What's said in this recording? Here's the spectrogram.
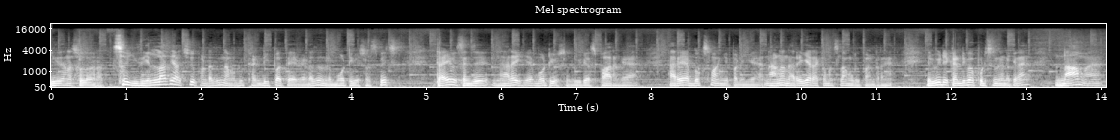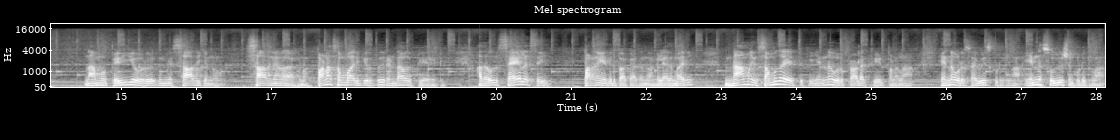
இதுதான் நான் சொல்ல வரேன். ஸோ இது எல்லாத்தையும் அச்சீவ் பண்ணுறதுக்கு நமக்கு கண்டிப்பாக தேவையானது இந்த மோட்டிவேஷனல் ஸ்பீச் தயவு செஞ்சு நிறைய மோட்டிவேஷனல் வீடியோஸ் பாருங்கள் நிறைய புக்ஸ் வாங்கி படிங்க. நானும் நிறைய ரெக்கமெண்ட்ஸ்லாம் உங்களுக்கு பண்ணுறேன் இந்த வீடியோ கண்டிப்பாக பிடிச்சுன்னு நினைக்கிறேன். நாம் நாம் பெரிய ஒரு உண்மையை சாதிக்கணும் சாதனையாக ஆகணும் பணம் சம்பாதிக்கிறது ரெண்டாவது ப்ரியாரிட்டி அதாவது செயலை செய் பலனை எதிர்பார்க்காதுன்னு அது மாதிரி நாம் இந்த சமுதாயத்துக்கு என்ன ஒரு ப்ராடக்ட் க்ரியேட் பண்ணலாம் என்ன ஒரு சர்வீஸ் கொடுக்கலாம் என்ன சொல்யூஷன் கொடுக்கலாம்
